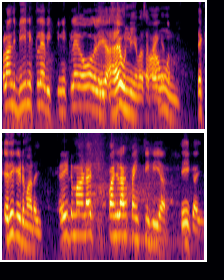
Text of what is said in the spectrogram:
ਪਲਾਂ ਦੀ 20 ਨਿਕਲੇ 21 ਨਿਕਲੇ ਉਹ ਅਗਲੇ ਠੀਕ ਹੈ। ਹੈ 19 ਹੈ ਬਸ ਆਪਾਂ ਇਹ ਉਹ ਕਹਿੰਦੇ। ਤੇ ਇਹਦੀ ਕੀ ਡਿਮਾਂਡ ਹੈ ਜੀ? ਇਹਦੀ ਡਿਮਾਂਡ ਹੈ 5 ਲੱਖ 35000 ਠੀਕ ਹੈ ਜੀ।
